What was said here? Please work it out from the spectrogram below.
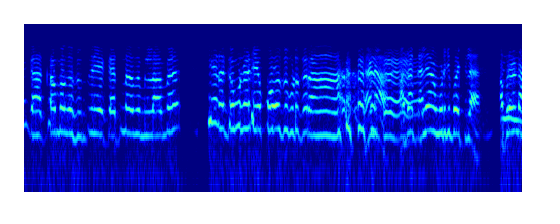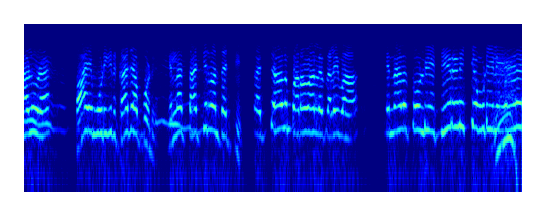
எங்க அக்கா மக சுந்தரிய கட்டினதும் இல்லாம எனக்கு முன்னாடியே போஸ் கொடுக்கறான். அதான் கல்யாணம் முடிஞ்சு போச்சுல? அப்புறம் என்ன அழுவுற? வாயை மூடிக்கிட்டு காஜா போடு. எல்லாம் தச்சிருவான் தச்சு. தச்சாலும் பரவாயில்ல தலைவா. என்னால தோல்வியை ஜீரணிக்க முடியலையே.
